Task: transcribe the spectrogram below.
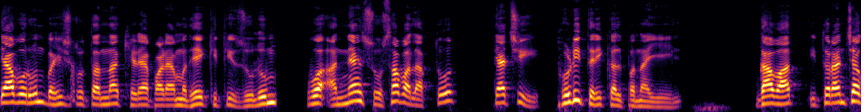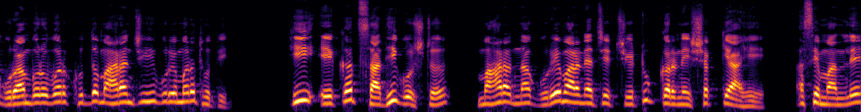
त्यावरून बहिष्कृतांना खेड्यापाड्यामध्ये किती जुलूम व अन्याय सोसावा लागतो त्याची थोडी तरी कल्पना येईल. गावात इतरांच्या गुरांबरोबर खुद्द महारांचीही गुरे मरत होती. ही एकच साधी गोष्ट महारांना गुरे मारण्याचे चेटूक करणे शक्य आहे असे मानले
